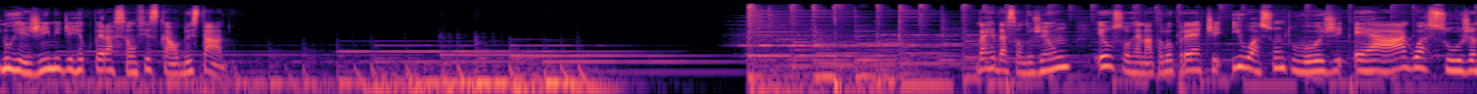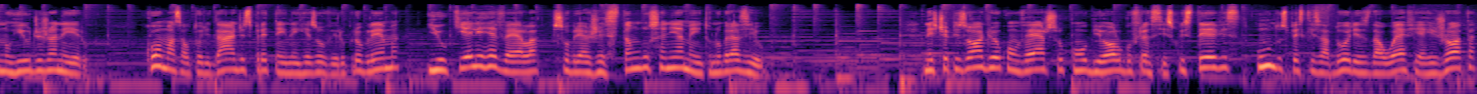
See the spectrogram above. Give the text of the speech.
no regime de recuperação fiscal do Estado. Da redação do G1, eu sou Renata Loprete e o assunto hoje é a água suja no Rio de Janeiro. Como as autoridades pretendem resolver o problema e o que ele revela sobre a gestão do saneamento no Brasil. Neste episódio, eu converso com o biólogo Francisco Esteves, um dos pesquisadores da UFRJ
